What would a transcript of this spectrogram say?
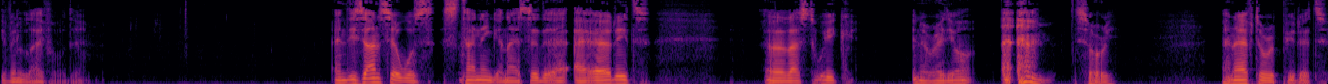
even live over there. And his answer was stunning, and I said I heard it uh, last week in the radio. Sorry, and I have to repeat it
